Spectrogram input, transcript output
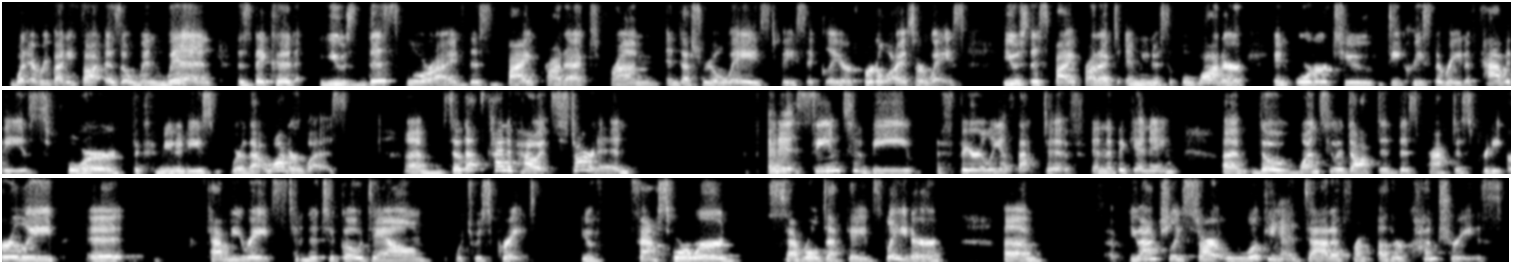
what everybody thought as a win-win is they could use this fluoride, this byproduct from industrial waste, basically, or fertilizer waste, use this byproduct in municipal water in order to decrease the rate of cavities for the communities where that water was. Um, so that's kind of how it started. And it seemed to be fairly effective in the beginning. Um, the ones who adopted this practice pretty early, it cavity rates tended to go down, which was great. You know, fast forward several decades later, um, you actually start looking at data from other countries.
